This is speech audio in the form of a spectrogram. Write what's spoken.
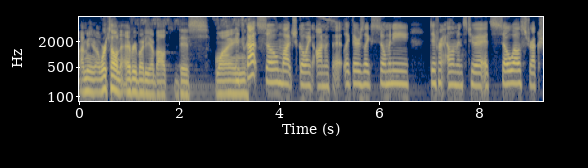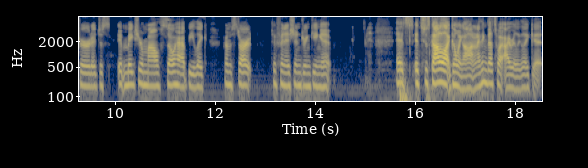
I mean, we're telling everybody about this wine. It's got so much going on with it. Like there's like so many different elements to it. It's so well structured. It just it makes your mouth so happy like from start to finish and drinking it. It's it's just got a lot going on and I think that's why I really like it.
